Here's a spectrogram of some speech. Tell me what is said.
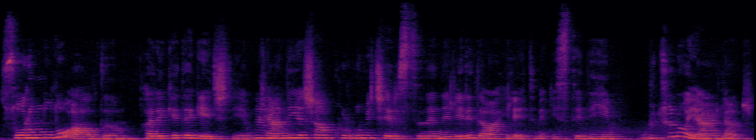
sorumluluğu aldığım, harekete geçtiğim, Hı. kendi yaşam kurgum içerisine neleri dahil etmek istediğim bütün o yerler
